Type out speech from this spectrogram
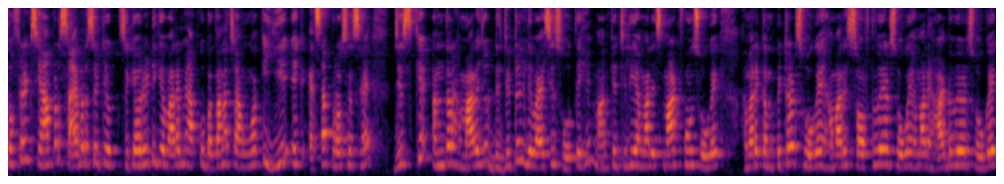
तो फ्रेंड्स, यहाँ पर साइबर सिक्योरिटी के बारे में आपको बताना चाहूँगा कि ये एक ऐसा प्रोसेस है जिसके अंदर हमारे जो डिजिटल डिवाइसेस होते हैं, मान के चलिए हमारे स्मार्टफोन्स हो गए, हमारे कंप्यूटर्स हो गए, हमारे सॉफ्टवेयर्स हो गए, हमारे हार्डवेयर्स हो गए,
